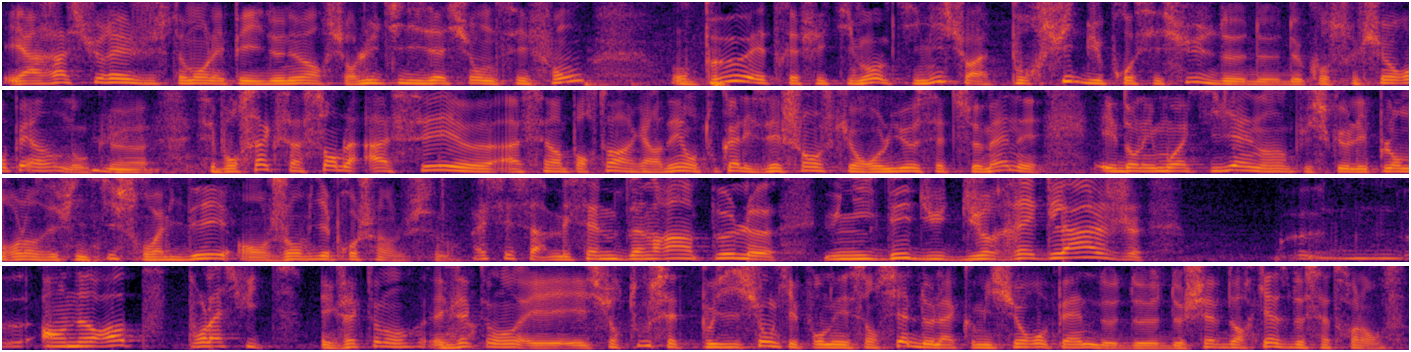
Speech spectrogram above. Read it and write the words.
et à rassurer justement les pays du nord sur l'utilisation de ces fonds, on peut être effectivement optimiste sur la poursuite du processus de, construction européen. Donc mm. euh, c'est pour ça que ça semble assez, euh, assez important à regarder, en tout cas les échanges qui auront lieu cette semaine et, dans les mois qui viennent, hein, puisque les plans de relance définitifs seront validés en janvier prochain, justement. c'est ça, mais ça nous donnera un peu une idée du, du réglage euh, en Europe pour la suite. Exactement, exactement. Et, surtout cette position qui est pour nous essentielle de la Commission européenne, de, de chef d'orchestre de cette relance.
